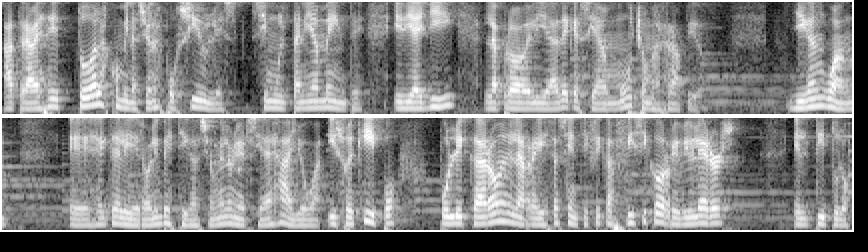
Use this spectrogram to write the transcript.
a través de todas las combinaciones posibles simultáneamente y de allí la probabilidad de que sea mucho más rápido. Jigan Wang es el que lideró la investigación en la Universidad de Iowa y su equipo publicaron en la revista científica Physical Review Letters el título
